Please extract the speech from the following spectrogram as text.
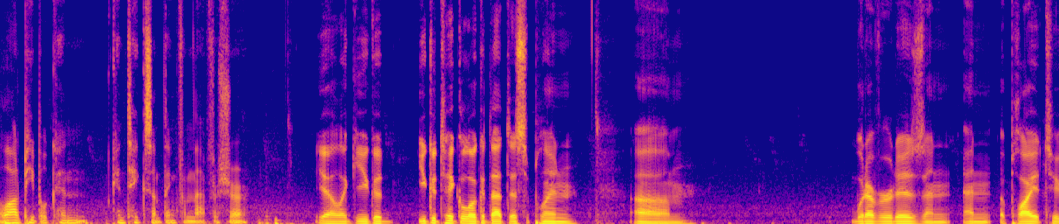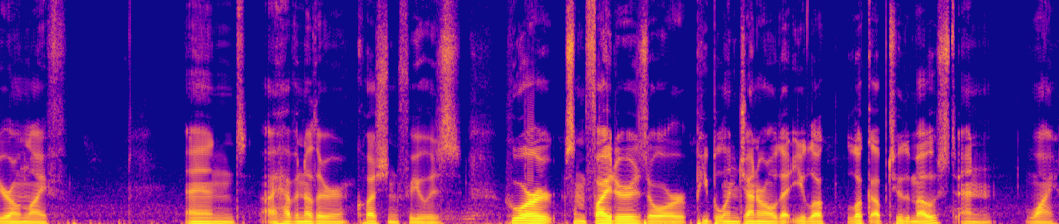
a lot of people can can take something from that for sure. Yeah, like you could you could take a look at that discipline, um, whatever it is, and and apply it to your own life. And I have another question for you: Is who are some fighters or people in general that you look look up to the most, and why?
